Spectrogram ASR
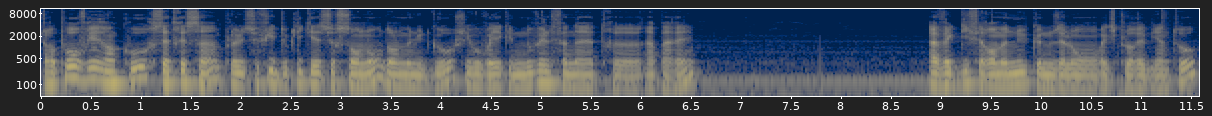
Pour ouvrir un cours, c'est très simple. Il suffit de cliquer sur son nom dans le menu de gauche et vous voyez qu'une nouvelle fenêtre euh, apparaît avec différents menus que nous allons explorer bientôt.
